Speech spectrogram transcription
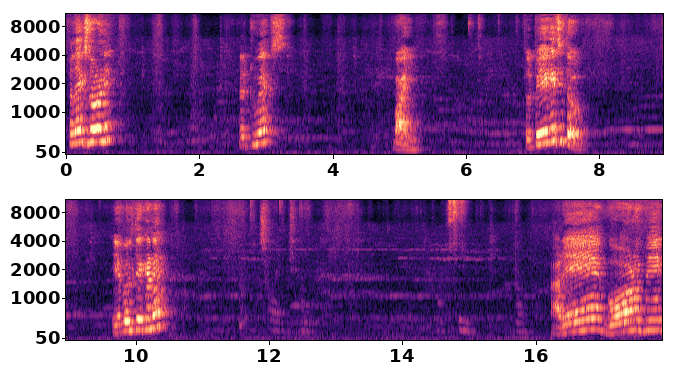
তাহলে এক্স ধরে নি। Two X by. তাহলে পেয়ে গেছি তো? এ বলতে এখানে? আরে গড় বেগ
